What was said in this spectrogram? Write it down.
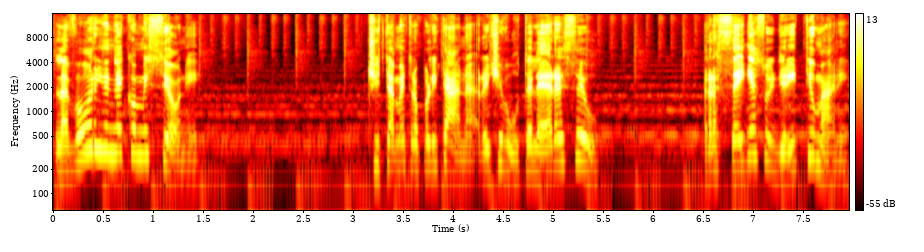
Lavori nelle commissioni. Città metropolitana, ricevute le RSU. Rassegna sui diritti umani.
